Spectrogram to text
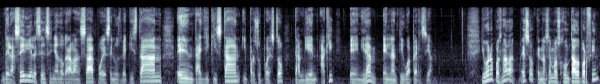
de la serie, les he enseñado a avanzar pues en Uzbekistán, en Tayikistán y por supuesto también aquí en Irán, en la antigua Persia. Y bueno, pues nada, eso, que nos hemos juntado por fin,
